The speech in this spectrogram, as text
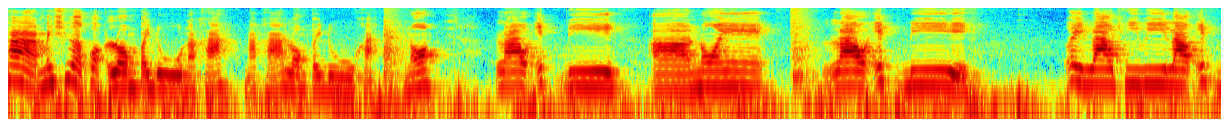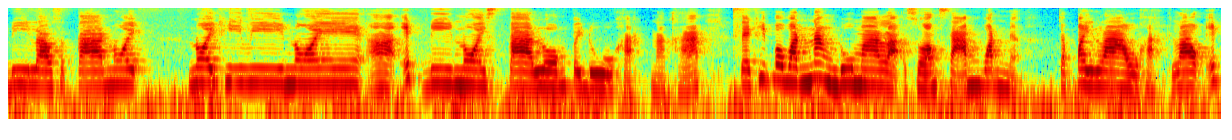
ถ้าไม่เชื่อก็ลองไปดูนะคะนะคะ ลองไปดูค่ะเนาะลาวเอสดีอ่านอยลาวเอสดี อ้ยลาวทีวีลาวเอสดีลาวสตาร์นอยนอยทีวีนอยอ่าเอสดีนอยสตาร์ลองไปดูค่ะนะคะ แต่ที่ประวันนั่งดูมาละสองสามวันเนี่ย จะไปลาวค่ะลาวเอส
